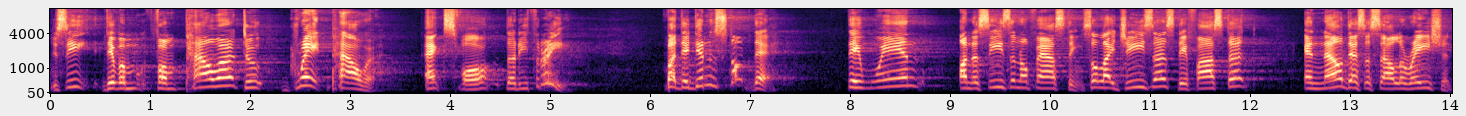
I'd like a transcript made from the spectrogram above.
You see, they were from power to great power. Acts 4 33. But they didn't stop there. They went on a season of fasting. So, like Jesus, they fasted, and now there's acceleration.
